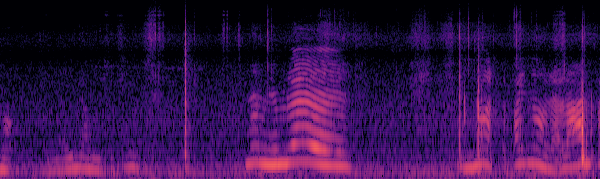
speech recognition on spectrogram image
เนาะไหนนำสินำน้ำเลยนอดไปนอนละร้านไป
